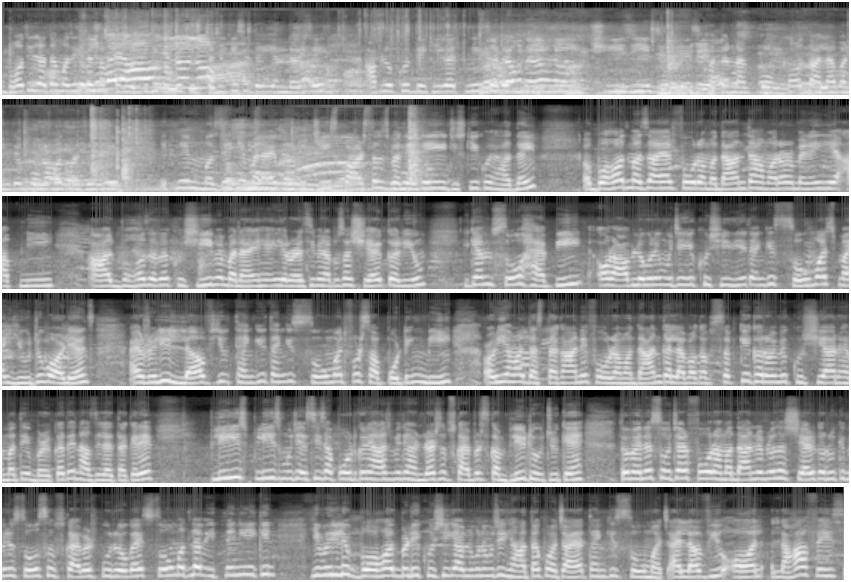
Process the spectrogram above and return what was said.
बहुत ही ज़्यादा मज़े के तरीके से दही अंदर से। आप लोग खुद देखिएगा इतनी ज़्यादा चीज़ी खतरनाक बहुत ताला बनते बहुत मज़े के। इतने मज़े के मलाई भरी चीज़ पार्सल्स बने थे जिसकी कोई हद नहीं। और बहुत मज़ा आया फोर रमदान था हमारा और मैंने ये अपनी आज बहुत ज़्यादा खुशी में बनाए हैं। ये रेसिपी मैं आपके साथ शेयर कर रही हूँ, क्योंकि आई एम सो हैप्पी और आप लोगों ने मुझे ये खुशी दी है। Thank you so much my YouTube audience I really love you thank you thank you so much for supporting me और ये हमारा दस्तखान है फोर रमदान का। लबा सबके घरों में भी खुशियाँ, रहमतें, बरकतें नाजिल अता करें। प्लीज़ प्लीज़ मुझे ऐसी सपोर्ट करें। आज मेरे हंड्रेड सब्सक्राइबर्स कंप्लीट हो चुके हैं। तो मैंने सोचा फोर रमदान में अपने साथ शेयर करूँ कि मेरे सौ सब्सक्राइबर्स पूरे हो गए। सो मतलब इतने नहीं, लेकिन ये मेरे लिए बहुत बड़ी खुशी कि आप लोगों ने मुझे यहाँ तक पहुँचाया। Thank you so much I love you all अल्लाह हाफिज़.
